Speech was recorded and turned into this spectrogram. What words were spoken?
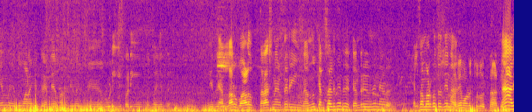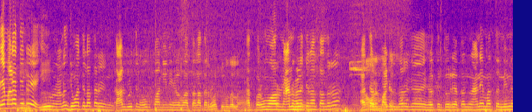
ಏನು ಇದು ಮಾಡಂಗಿಲ್ರಿ ಅಲ್ಲೇ ಮೊದಲಿನ ರೋಡಿಗೆ ಪಡಿಗೆ ಗೊತ್ತಾಗಿಂತ ಇದು ಎಲ್ಲರೂ ಭಾಳ ತರಾಸನ ಆಗ್ತಾರೆ ಈಗ ನಾನು ಕೆಲಸ ಹಿಡಿದೀನಿ ರೀ ಟೆಂಡ್ರ್ ಹಿಡಿದೀನಿ ಹೇಳು ಕೆಲಸ ಮಾಡ್ಕೊತೀನಿ ಅದೇ ಮಾಡೋ ಚಲೋ ನಾ ಅದೇ ಮಾಡತ್ತೀನಿ ರೀ ಇವ್ರು ನನಗೆ ಜುಮಾ ತಿಲ್ಲತ್ತಾರ ಕಾಲು ಬೀಳ್ತೀನಿ ಹೋಗಪ್ಪ ನೀನು ಹೇಳುವ ತಲತ್ತಾರ ಅದು ಪರಮ ಅವ್ರು ನಾನು ಹೇಳ್ತೀನಿ ಅಂತಂದ್ರು ಅದು ಪಾಟೀಲ್ ಸರ್ಗೆ ಹೇಳ್ತೀನಿ ತೋರಿ ಅಂತಂದು ನಾನೇ ಮತ್ತೆ ನಿನ್ನ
